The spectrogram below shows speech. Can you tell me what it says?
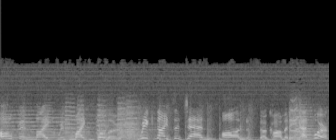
Open Mike with Mike Bullard. Weeknights at 10 on the Comedy Network.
